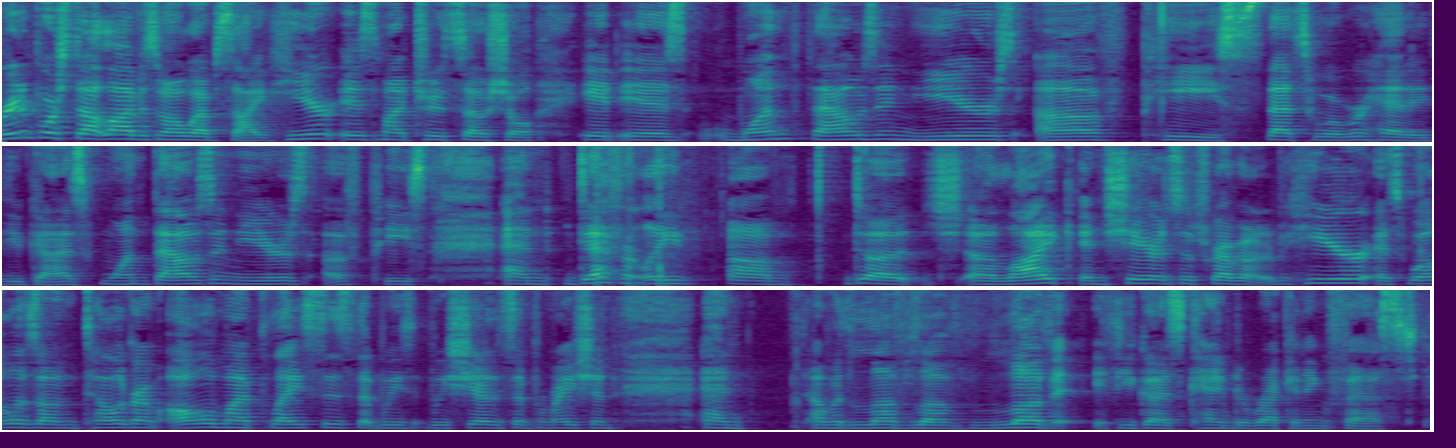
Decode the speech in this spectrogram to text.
freedomforce.live is my website. Here is my Truth Social. It is 1,000 years of peace. That's where we're headed, you guys. 1,000 years of peace. And definitely um, to, uh, like and share and subscribe here as well as on Telegram, all of my places that we, we share this information. And I would love, love, love it if you guys came to Reckoning Fest.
